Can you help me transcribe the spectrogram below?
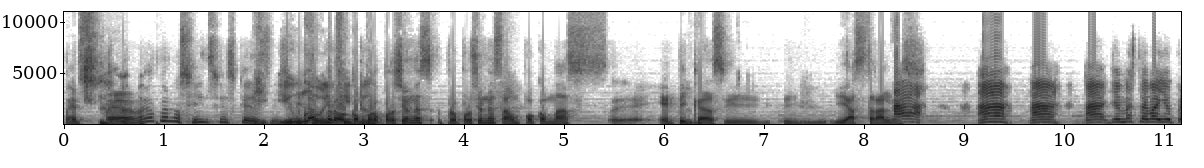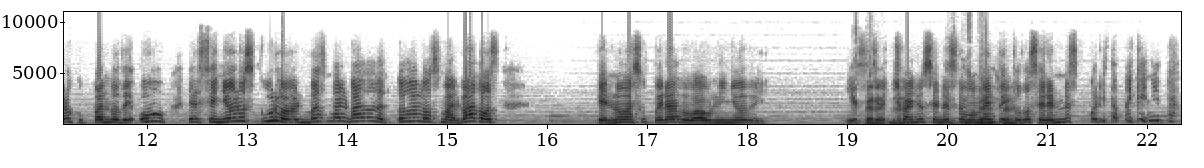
pero, bueno, sí, sí es que es similar, pero con proporciones, proporciones a un poco más eh, épicas y, y, astrales. Ah, ah, ah, ah, ya me estaba yo preocupando de, oh, el señor oscuro, el más malvado de todos los malvados, que no ha superado a un niño de 18 años en ese momento y todo será en una escuelita pequeñita.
